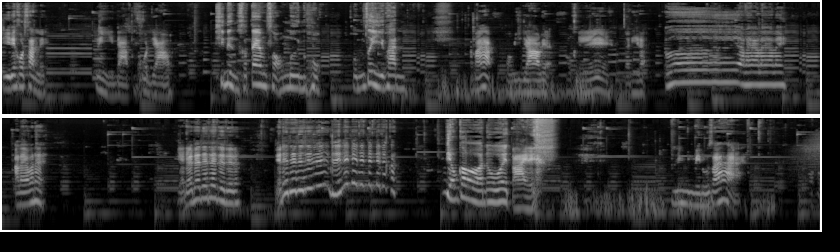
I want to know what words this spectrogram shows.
ตีได้โคตรสั้นเลย นี่ดาบโคตรยาว ที่หนึ่งเขาแต้มสองหมื่นหกผมสี่พันสภาพผมอีกยาวเลยโอเคตอนนี้ละเอ้ยอะไรอะไรอะไร อะไรวะเดี๋ย ดี๋ยวเดี๋ยวเดี๋ยวเดี๋ยวเดี๋ยวเดี๋ยวเดี๋ยวเดี๋ยวเดี๋ยวเดี๋ยวเดี๋ยวก่อนเดี๋ยวก่อนโอ้ยตายเลยนี่เมนูซ่าโอ้โห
